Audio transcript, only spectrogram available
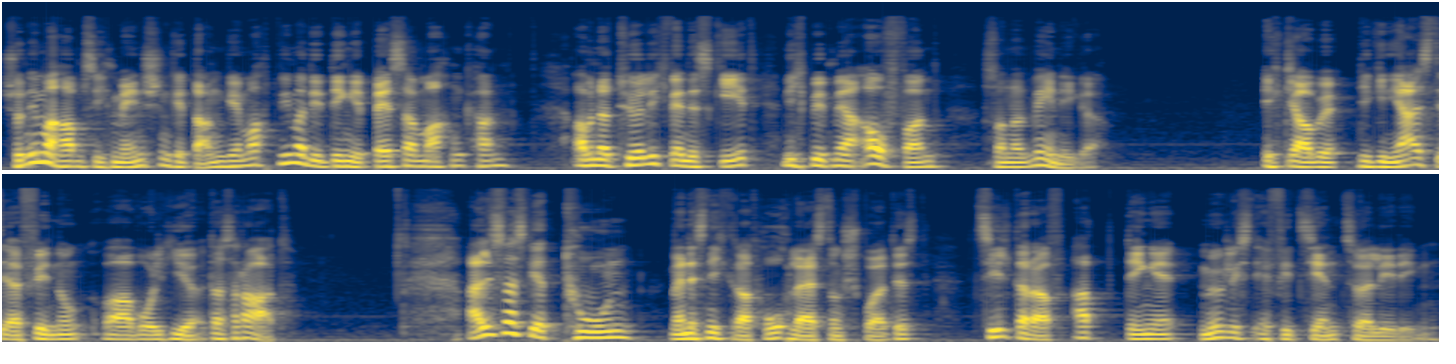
Schon immer haben sich Menschen Gedanken gemacht, wie man die Dinge besser machen kann aber natürlich, wenn es geht, nicht mit mehr Aufwand, sondern weniger. Ich glaube, die genialste Erfindung war wohl hier das Rad. Alles, was wir tun, wenn es nicht gerade Hochleistungssport ist, zielt darauf ab, Dinge möglichst effizient zu erledigen.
